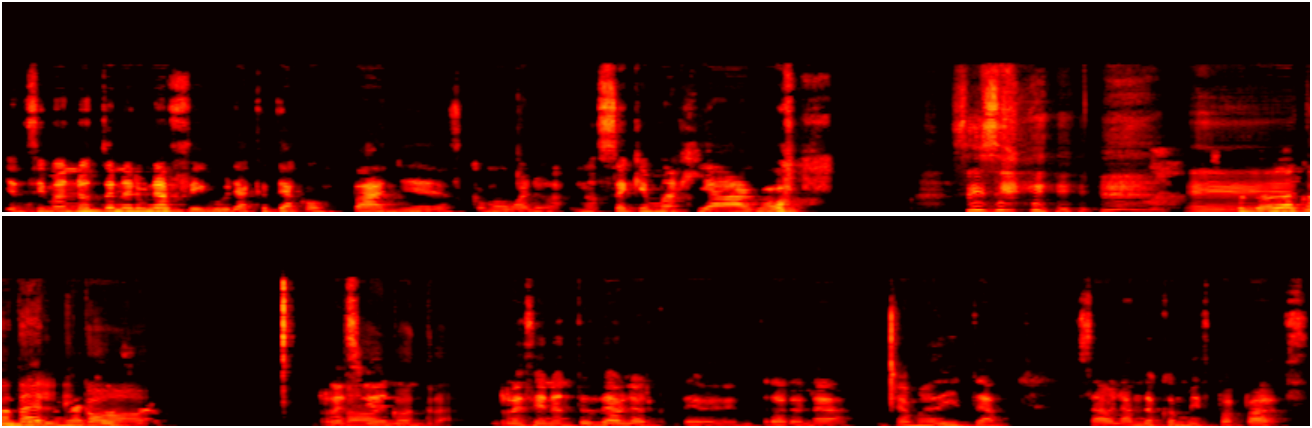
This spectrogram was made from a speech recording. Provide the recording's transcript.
Y encima no tener una figura que te acompañe, es como, bueno, no sé qué magia hago. Sí, sí. Eh, te voy a eh, contar una cosa. Recién, contra recién antes de hablar, de entrar a la llamadita, estaba hablando con mis papás.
